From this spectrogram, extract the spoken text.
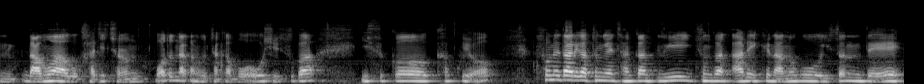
음, 나무하고 가지처럼 뻗어나가는 걸 잠깐 보실 수가 있을 것 같고요. 손의 다리 같은 경우에 잠깐 위, 중간, 아래 이렇게 나누고 있었는데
